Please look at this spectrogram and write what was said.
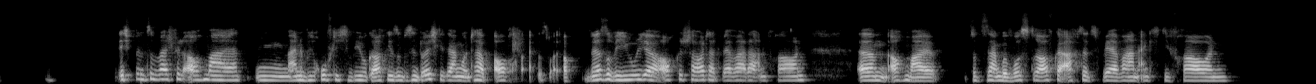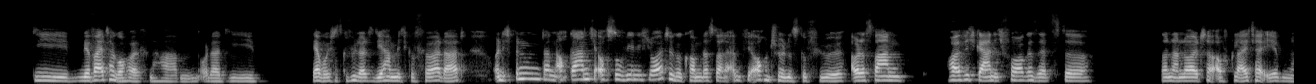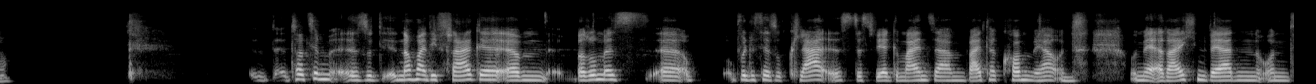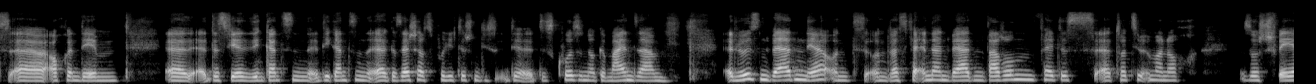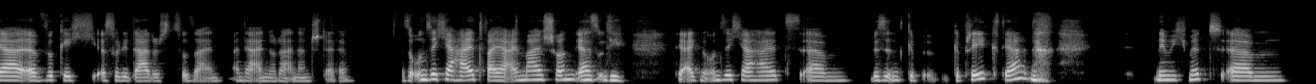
Ich bin zum Beispiel auch mal hm, meine berufliche Biografie so ein bisschen durchgegangen und habe auch, ne, so wie Julia auch geschaut hat, wer war da an Frauen, ähm, auch mal sozusagen bewusst drauf geachtet, wer waren eigentlich die Frauen, die mir weitergeholfen haben oder die, ja, wo ich das Gefühl hatte, die haben mich gefördert. Und ich bin dann auch gar nicht auf so wenig Leute gekommen. Das war irgendwie auch ein schönes Gefühl. Aber das waren häufig gar nicht Vorgesetzte, sondern Leute auf gleicher Ebene. Trotzdem, also nochmal die Frage, ähm, warum es, äh, obwohl das ja so klar ist, dass wir gemeinsam weiterkommen, ja, und, und mehr erreichen werden und äh, auch in dem, äh, dass wir den ganzen, die ganzen äh, gesellschaftspolitischen Dis Diskurse nur gemeinsam lösen werden, ja, und, und was verändern werden. Warum fällt es äh, trotzdem immer noch so schwer, äh, wirklich solidarisch zu sein an der einen oder anderen Stelle? Also Unsicherheit war ja einmal schon, ja, so die, die eigene Unsicherheit. Ähm, wir sind geprägt, ja, nehme ich mit. Ähm,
